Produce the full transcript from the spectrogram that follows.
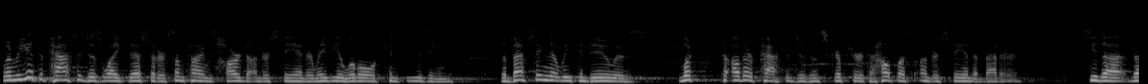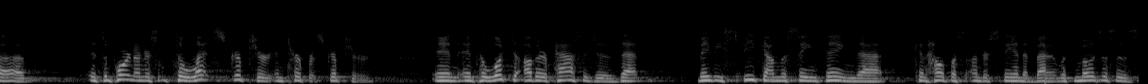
When we get to passages like this that are sometimes hard to understand or maybe a little confusing, the best thing that we can do is look to other passages in Scripture to help us understand it better. See, the, the, it's important to, to let Scripture interpret Scripture and, and to look to other passages that maybe speak on the same thing that can help us understand it better. With Moses'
